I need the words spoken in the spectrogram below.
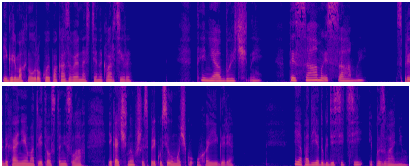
Игорь махнул рукой, показывая на стены квартиры. «Ты необычный. Ты самый-самый», — с придыханием ответил Станислав и, качнувшись, прикусил мочку уха Игоря. «Я подъеду к десяти и позвоню».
